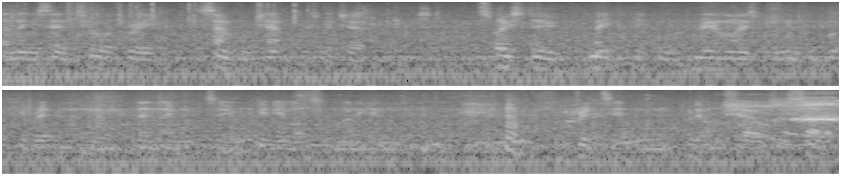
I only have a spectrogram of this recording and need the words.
and then you send two or three sample chapters, which are supposed to make people realise what a wonderful book you've written, and then they want to give you lots of money and, and print it and put it on shelves and sell it.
